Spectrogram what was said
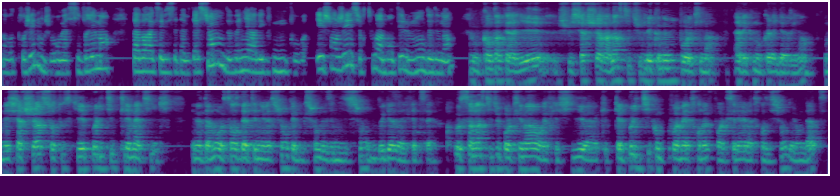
dans votre projet. Donc, je vous remercie vraiment d'avoir accepté cette invitation, de venir avec nous pour échanger et surtout inventer le monde de demain. Quentin Perrier, je suis chercheur à l'Institut de l'économie pour le climat avec mon collègue Adrien. On est chercheur sur tout ce qui est politique climatique et notamment au sens d'atténuation, réduction des émissions de gaz à effet de serre. Au sein de l'Institut pour le climat, on réfléchit à quelle politique on pourrait mettre en œuvre pour accélérer la transition de longue date.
